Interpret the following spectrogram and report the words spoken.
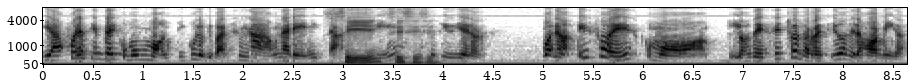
y afuera siempre hay como un montículo que parece una, una arenita. Sí, sí, sí, No sé sí. si vieron. Bueno, eso es como los desechos, los residuos de las hormigas.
